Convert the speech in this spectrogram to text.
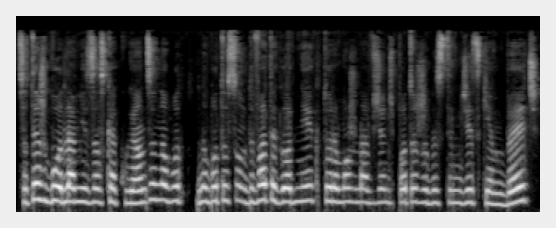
Co też było dla mnie zaskakujące, no bo, no bo to są dwa tygodnie, które można wziąć po to, żeby z tym dzieckiem być.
